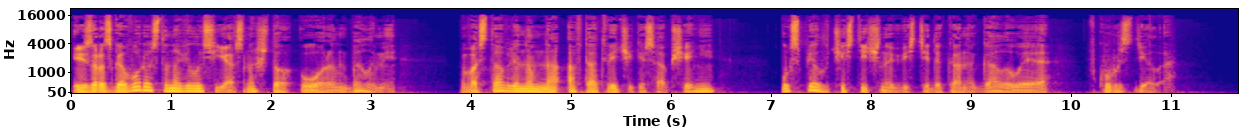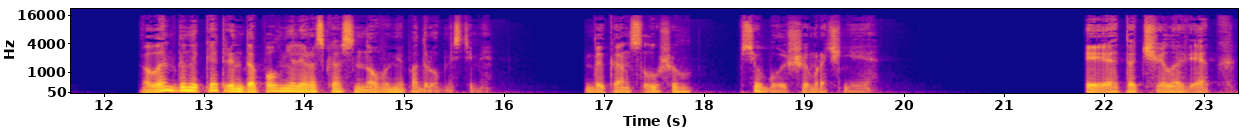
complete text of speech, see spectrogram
Из разговора становилось ясно, что Уоррен Беллами в оставленном на автоответчике сообщении успел частично ввести декана Галлоуэя в курс дела. Лэнгдон и Кэтрин дополнили рассказ новыми подробностями — Декан слушал все больше мрачнее. «И этот человек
